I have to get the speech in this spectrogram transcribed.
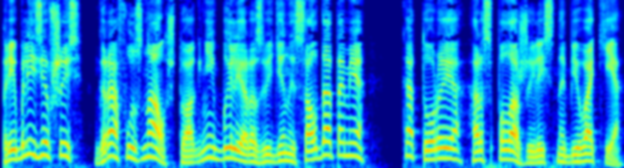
Приблизившись, граф узнал, что огни были разведены солдатами, которые расположились на биваке.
